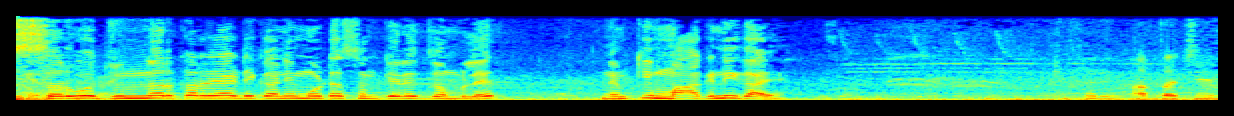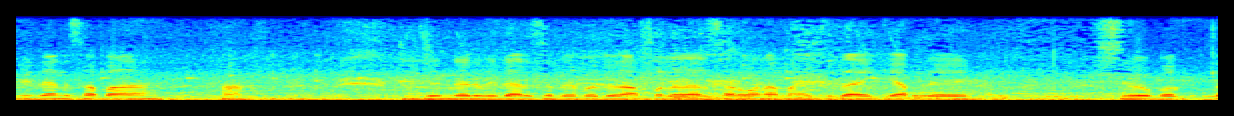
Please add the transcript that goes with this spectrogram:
सर्व जुन्नरकर या ठिकाणी मोठ्या संख्येने जमलेत. नेमकी मागणी काय? आताची विधानसभा हां जुन्नर विधानसभेमधून आपल्याला सर्वांना माहितीच आहे की आपले शिवभक्त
